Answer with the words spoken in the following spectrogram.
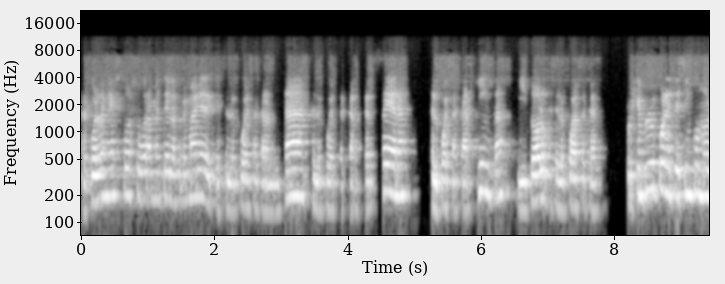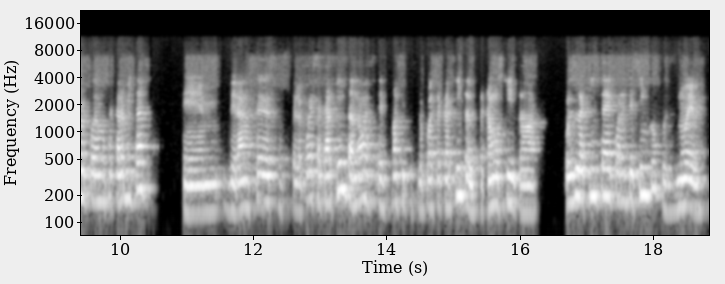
Recuerden esto seguramente de la primaria, de que se le puede sacar mitad, se le puede sacar tercera, se le puede sacar quinta y todo lo que se le pueda sacar. Por ejemplo, el 45 no le podemos sacar mitad. Eh, dirán ustedes, pues, se le puede sacar quinta, ¿no? Es, fácil que se le puede sacar quinta, le sacamos quinta. ¿Cuál es la quinta de 45? Pues 9.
